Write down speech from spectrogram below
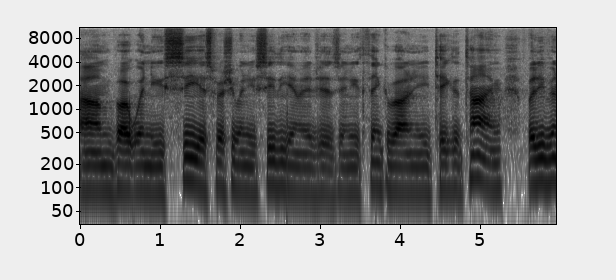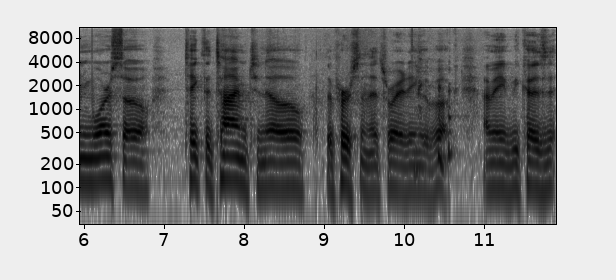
um, but when you see, especially when you see the images and you think about it and you take the time, but even more so, take the time to know the person that's writing the book. I mean, because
